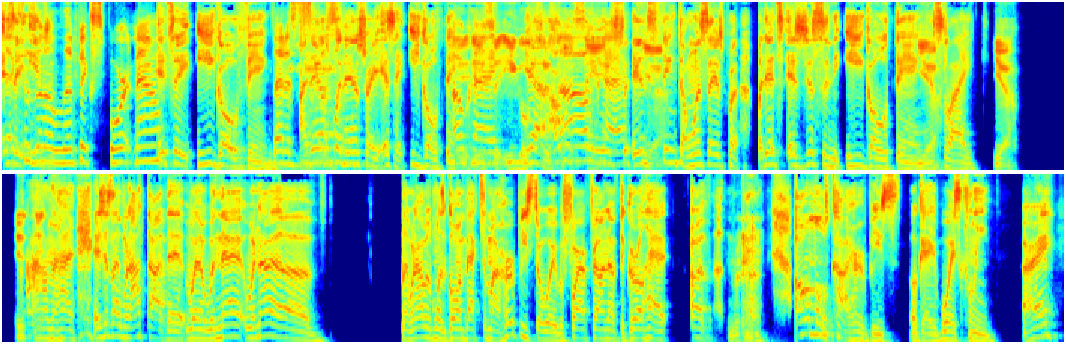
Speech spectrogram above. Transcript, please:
It's Sex a, is an Olympic sport now. it's an ego thing. That is I think that's what disgusting. it is right. It's an ego thing. Okay. it's an ego Yeah, system. I Oh, would say okay. it's instinct. I wouldn't say it's, but but it's it's just an ego thing. Yeah. It's like Yeah. It- I don't know how. It's just like when I thought that when when that when I uh like when I was, was going back to my herpes story before I found out the girl had uh, almost caught herpes. Okay, boy's clean. All right,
